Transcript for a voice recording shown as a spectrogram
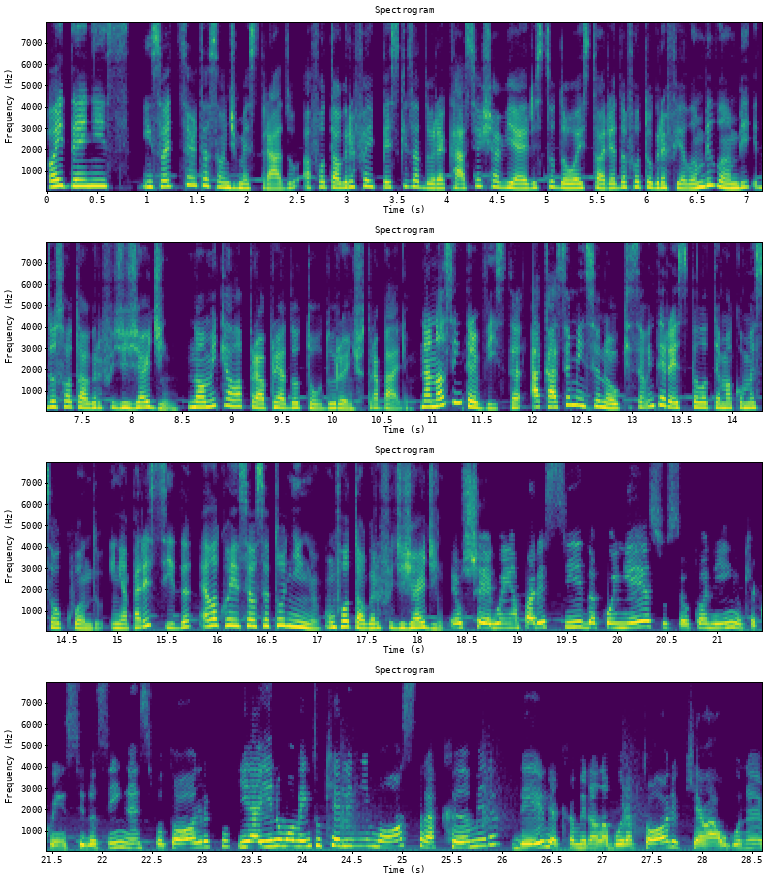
Oi, Denis. Em sua dissertação de mestrado, a fotógrafa e pesquisadora Cássia Xavier estudou a história da fotografia lambi-lambi e dos fotógrafos de jardim, nome que ela própria adotou durante o trabalho. Na nossa entrevista, a Cássia mencionou que seu interesse pelo tema começou quando, em Aparecida, ela conheceu o seu Toninho, um fotógrafo de jardim. Eu chego em Aparecida, conheço o seu Toninho, que é conhecido assim, né, esse fotógrafo, e aí no momento que ele me mostra a câmera dele, a câmera laboratório, que é algo, né,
